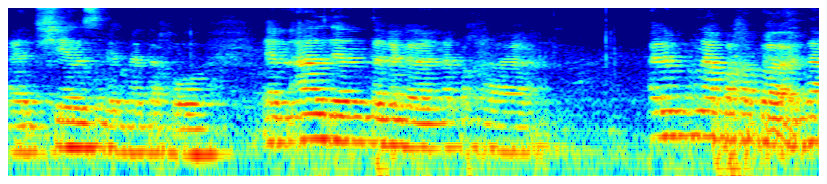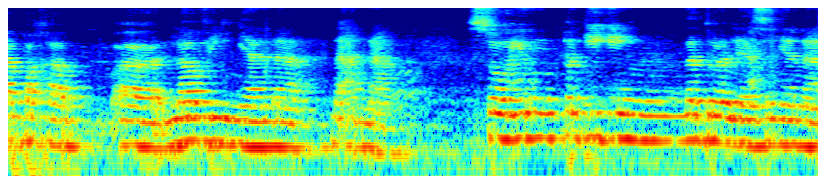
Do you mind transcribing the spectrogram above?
at chills, nagnat ako. And Alden talaga, napaka, alam kong napaka, napaka uh, loving niya na, na anak. So, yung pagiging naturalesa niya na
